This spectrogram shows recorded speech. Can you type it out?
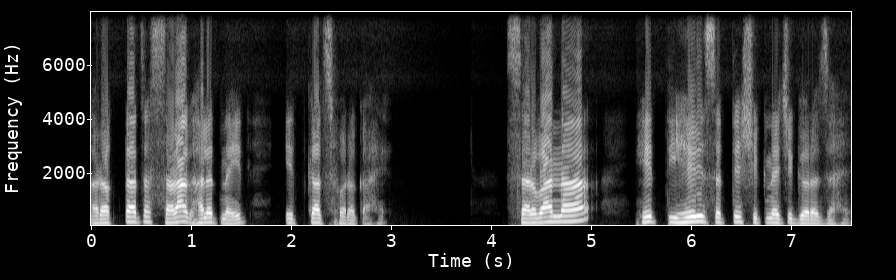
रक्ताचा सडा घालत नाहीत इतकाच फरक आहे. सर्वांना हे तिहेरी सत्य शिकण्याची गरज आहे.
